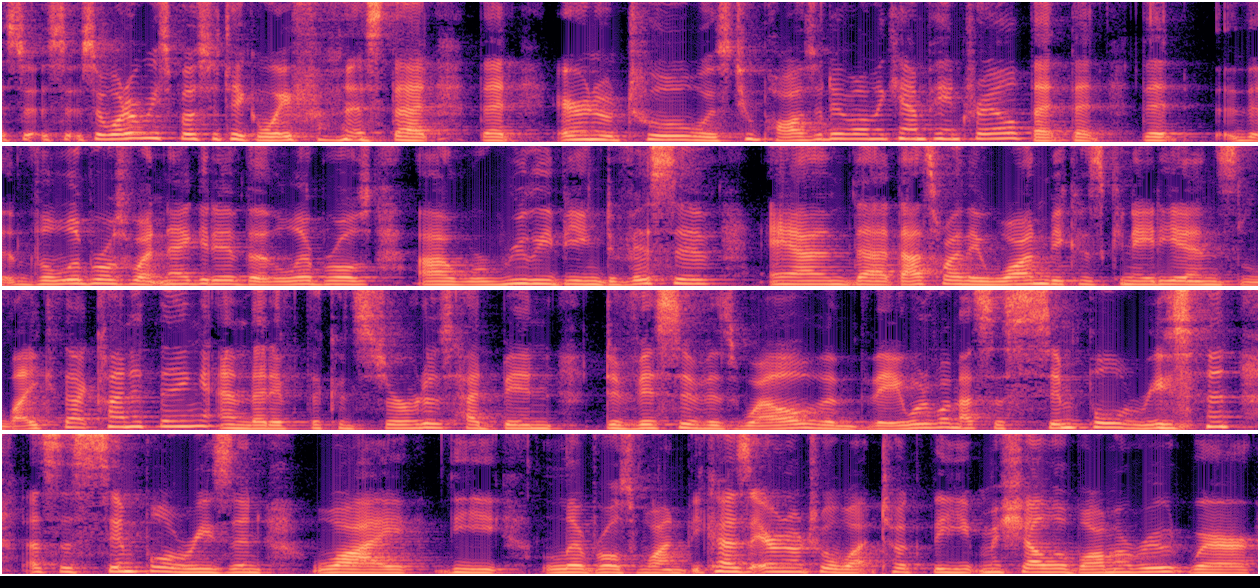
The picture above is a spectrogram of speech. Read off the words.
So, so, so, what are we supposed to take away from this? That that Erin O'Toole was too positive on the campaign trail. That that that, the Liberals went negative. That the Liberals uh, were really being divisive, and that that's why they won because Canadians like that kind of thing. And that if the Conservatives had been divisive as well, then they would have won. That's a simple reason. that's a simple reason why the Liberals won because Erin O'Toole what took the Michelle Obama route, where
